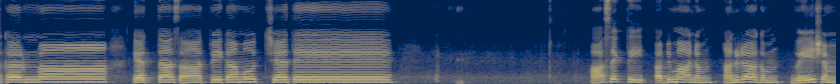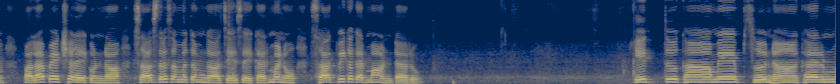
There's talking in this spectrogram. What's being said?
కర్మా యత్త సాత్వికముచ్యతే. ఆసక్తి అభిమానం అనురాగం ద్వేషం ఫలాపేక్ష లేకుండా శాస్త్రసమ్మతంగా చేసే కర్మను సాత్విక కర్మ అంటారు. ఎత్తు కామేప్సునా కర్మ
